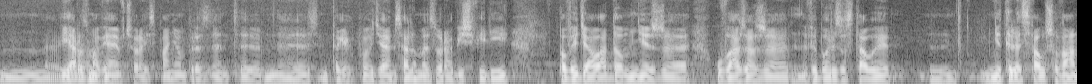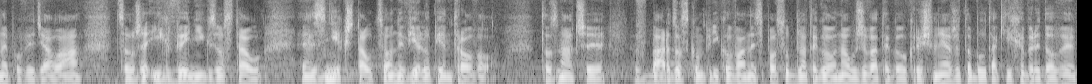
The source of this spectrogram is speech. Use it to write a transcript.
mm, Ja rozmawiałem wczoraj z panią prezydent, y, y, tak jak powiedziałem, Salome Zurabiszwili. Powiedziała do mnie, że uważa, że wybory zostały mm, nie tyle sfałszowane, powiedziała, co że ich wynik został e, zniekształcony wielopiętrowo. To znaczy w bardzo skomplikowany sposób, dlatego ona używa tego określenia, że to był taki hybrydowy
